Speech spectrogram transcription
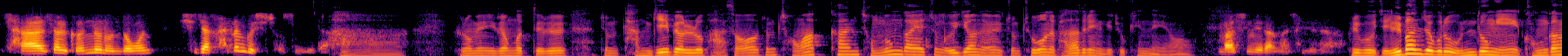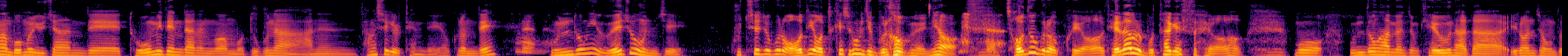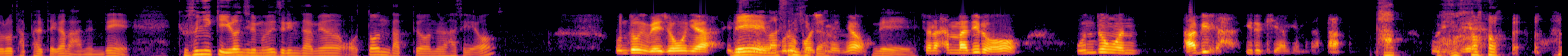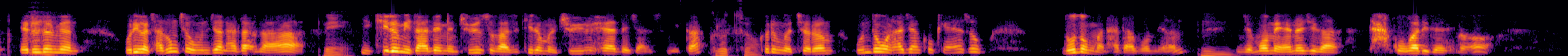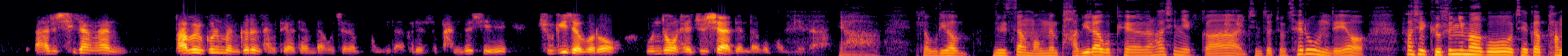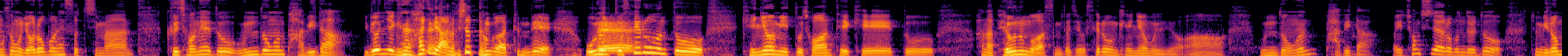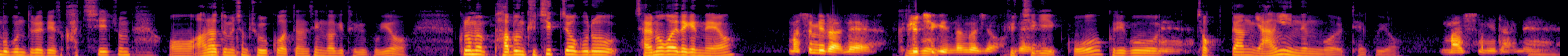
살살 걷는 운동은 시작하는 것이 좋습니다. 아, 그러면 이런 것들을 좀 단계별로 봐서 좀 정확한 전문가의 좀 의견을 좀 조언을 받아들이는 게 좋겠네요. 맞습니다, 맞습니다. 그리고 이제 일반적으로 운동이 건강한 몸을 유지하는데 도움이 된다는 건 뭐 누구나 아는 상식일 텐데요. 그런데 네네. 운동이 왜 좋은지 구체적으로 어디 어떻게 좋은지 물어보면요. 저도 그렇고요. 대답을 못 하겠어요. 뭐 운동하면 좀 개운하다 이런 정도로 답할 때가 많은데 교수님께 이런 질문을 드린다면 어떤 답변을 하세요? 운동이 왜 좋으냐 이렇게 네. 물어보시면요. 네. 저는 한마디로 운동은 밥이다 이렇게 이야기합니다. 밥. 밥. 우리 예. 예를 들면 우리가 자동차 운전하다가 네. 이 기름이 다 되면 주유소 가서 기름을 주유해야 되지 않습니까? 그렇죠. 그런 것처럼 운동을 하지 않고 계속 노동만 하다 보면 음. 이제 몸의 에너지가 다 고갈이 돼서 아주 시장한 밥을 굶은 그런 상태가 된다고 저는 봅니다. 그래서 반드시 주기적으로 운동을 해 주셔야 된다고 봅니다. 야, 그러니까 우리가 늘상 먹는 밥이라고 표현을 하시니까 진짜 좀 새로운데요. 사실 교수님하고 제가 방송을 여러 번 했었지만 그 전에도 운동은 밥이다 이런 얘기는 하지 네. 않으셨던 것 같은데 오늘 네. 또 새로운 또 개념이 또 저한테 이렇게 또 하나 배우는 것 같습니다. 제가 새로운 개념을요. 아, 운동은 밥이다. 이 청취자 여러분들도 좀 이런 부분들에 대해서 같이 좀 어, 알아두면 참 좋을 것 같다는 생각이 들고요. 그러면 밥은 규칙적으로 잘 먹어야 되겠네요. 맞습니다. 네. 규칙이 있는 거죠. 규칙이 네. 있고 그리고 네. 적당 양이 있는 걸 테고요. 맞습니다. 네. 음.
